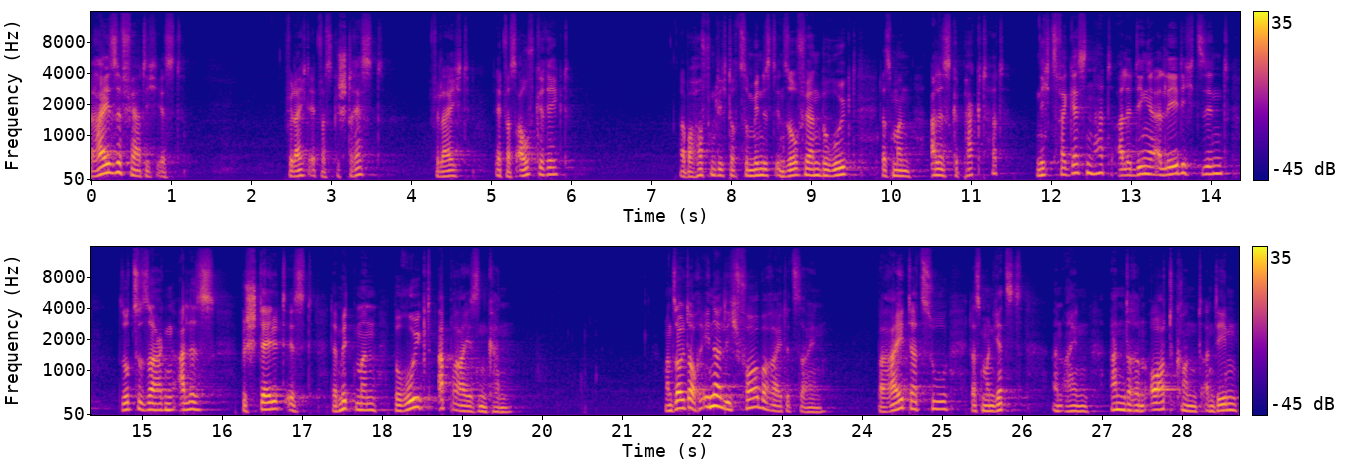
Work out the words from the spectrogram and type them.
reisefertig ist? Vielleicht etwas gestresst, vielleicht etwas aufgeregt, aber hoffentlich doch zumindest insofern beruhigt, dass man alles gepackt hat, nichts vergessen hat, alle Dinge erledigt sind, sozusagen alles bestellt ist, damit man beruhigt abreisen kann. Man sollte auch innerlich vorbereitet sein, bereit dazu, dass man jetzt an einen anderen Ort kommt, an dem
